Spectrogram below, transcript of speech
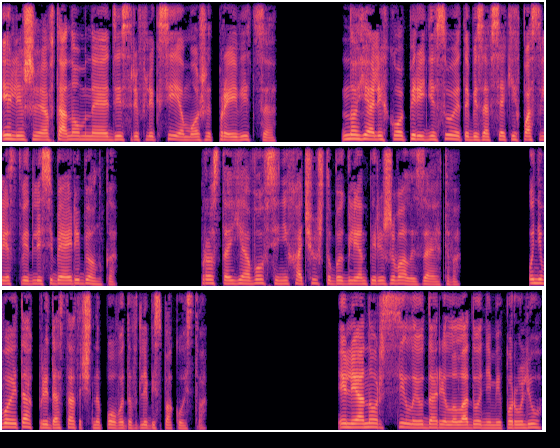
Или же автономная дисрефлексия может проявиться, но я легко перенесу это безо всяких последствий для себя и ребенка. Просто я вовсе не хочу, чтобы Глен переживал из-за этого. У него и так предостаточно поводов для беспокойства. Элеонор с силой ударила ладонями по рулю,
